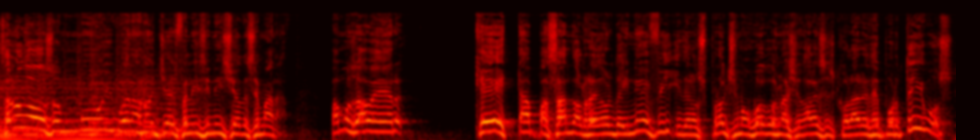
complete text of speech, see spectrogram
Saludos, muy buenas noches, feliz inicio de semana. Vamos a ver qué está pasando alrededor de INEFI y de los próximos Juegos Nacionales Escolares Deportivos.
